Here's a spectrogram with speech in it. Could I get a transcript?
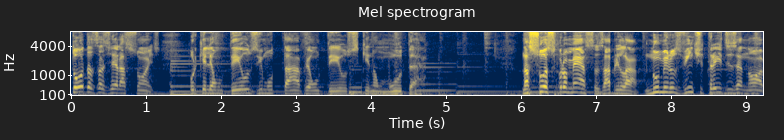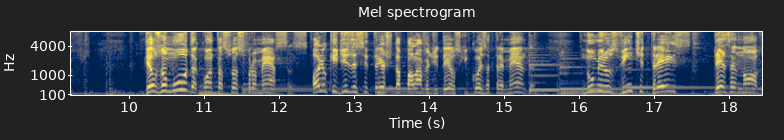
todas as gerações, porque Ele é um Deus imutável, é um Deus que não muda. Nas suas promessas, abre lá, Números 23, 19. Deus não muda quanto às suas promessas. Olha o que diz esse trecho da palavra de Deus, que coisa tremenda. Números 23, 19.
